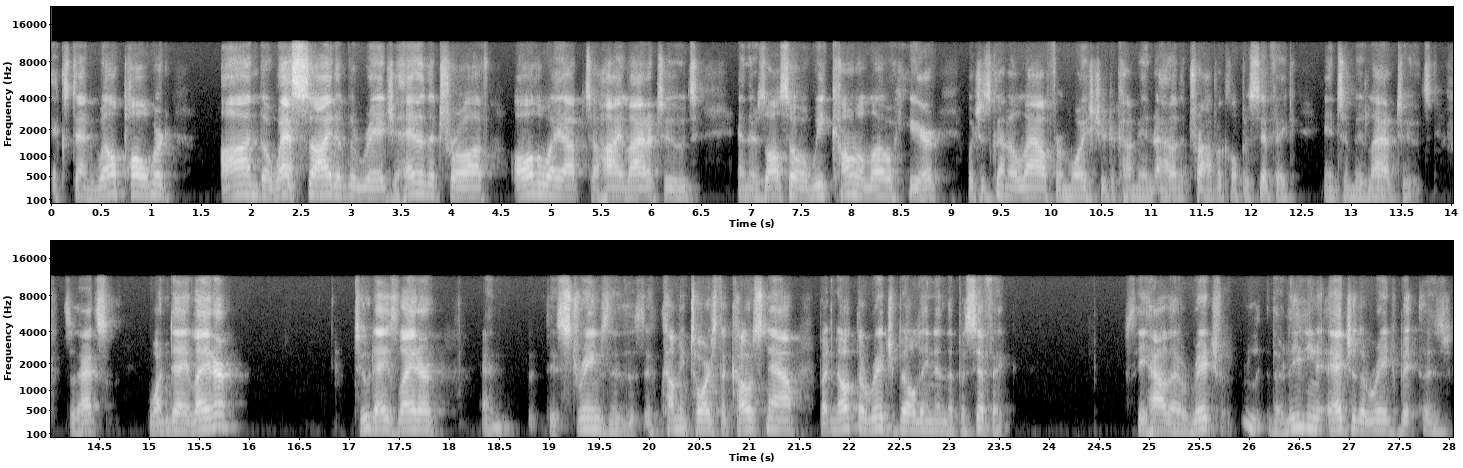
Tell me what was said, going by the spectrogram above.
extend well poleward on the west side of the ridge, ahead of the trough, all the way up to high latitudes. And there's also a weak Kona low here, which is going to allow for moisture to come in out of the tropical Pacific into mid latitudes. So that's one day later, two days later, and the streams coming towards the coast now, but note the ridge building in the Pacific. See how the ridge, the leading edge of the ridge is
